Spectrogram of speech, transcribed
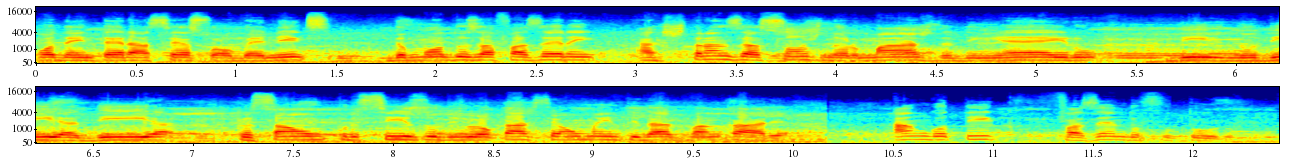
podem ter acesso ao Benix de modo a fazerem as transações normais de dinheiro de, no dia a dia que são preciso deslocar-se a uma entidade bancária. Angotic fazendo o futuro.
